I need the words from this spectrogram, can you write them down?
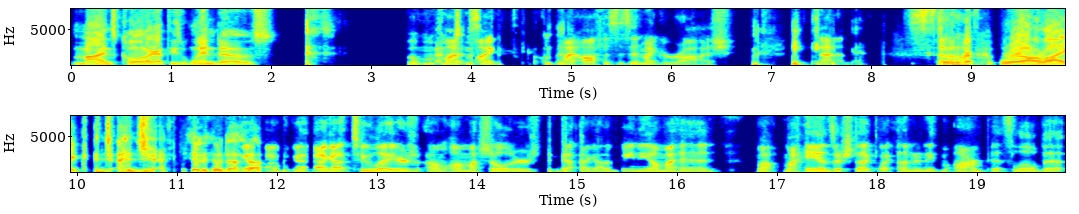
Mine's cold. I got these windows. Well, my my my office is in my garage. Um, so, so we're, we're all like jacketed I got, I've got I got two layers um, on my shoulders. Got I got a beanie on my head. My my hands are stuck like underneath my armpits a little bit.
